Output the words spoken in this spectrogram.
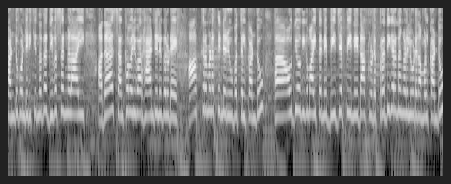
കണ്ടുകൊണ്ടിരിക്കുന്നത്. ദിവസങ്ങളായി അത് സംഘപരിവാർ ഹാൻഡിലുകളുടെ ആക്രമണത്തിന്റെ രൂപത്തിൽ കണ്ടു. ഔദ്യോഗികമായി തന്നെ ബി ജെ പി നേതാക്കളുടെ പ്രതികരണങ്ങളിലൂടെ നമ്മൾ കണ്ടു.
